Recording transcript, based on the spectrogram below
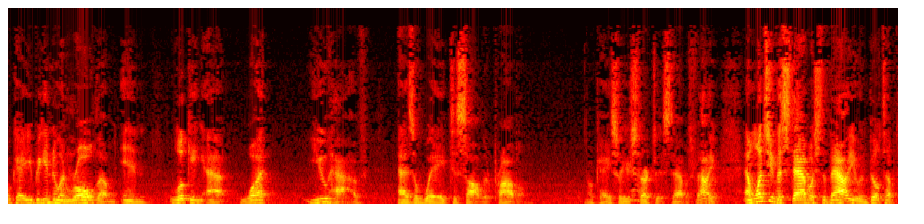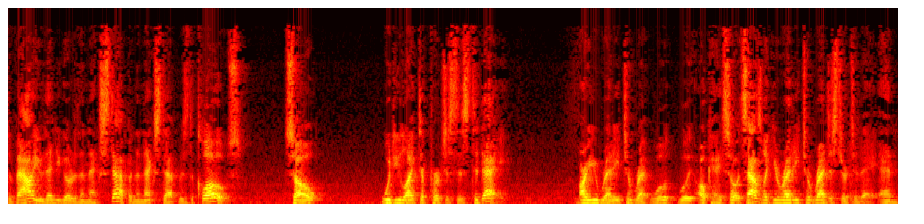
Okay, you begin to enroll them in looking at what you have as a way to solve their problem. Okay, so you yeah. start to establish value. And once you've established the value and built up the value, then you go to the next step. And the next step is the close. So would you like to purchase this today? Are you ready to re- will, will, okay, so it sounds like you're ready to register today, and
